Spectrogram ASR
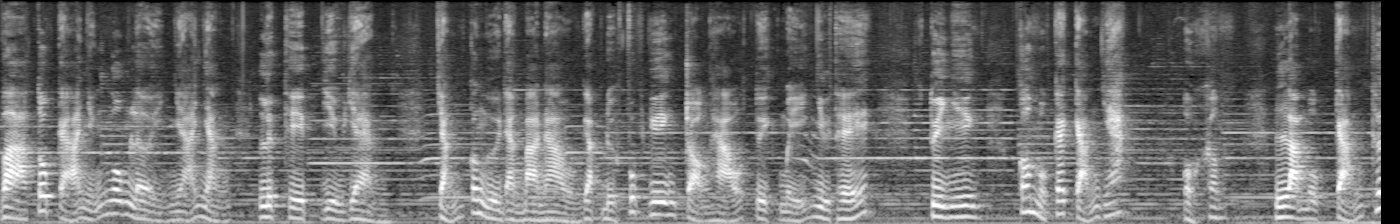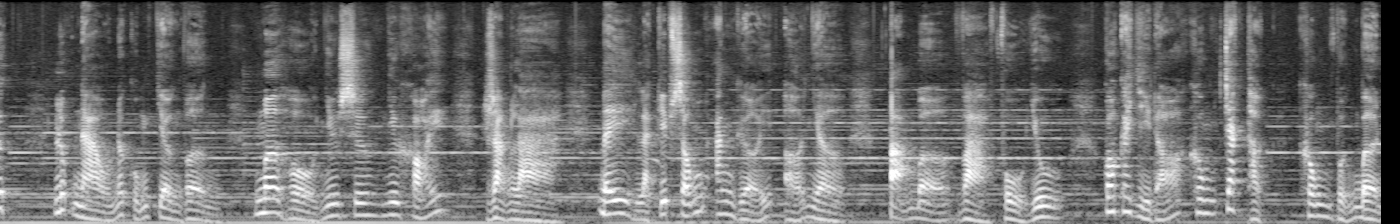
và tốt cả những ngôn lời nhã nhặn, lịch thiệp dịu dàng. Chẳng có người đàn bà nào gặp được phúc duyên trọn hảo tuyệt mỹ như thế. Tuy nhiên, có một cái cảm giác, ồ không, là một cảm thức, lúc nào nó cũng chờn vờn, mơ hồ như sương như khói, rằng là đây là kiếp sống ăn gửi ở nhờ, tạm bợ và phù du, có cái gì đó không chắc thật, không vững bền,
